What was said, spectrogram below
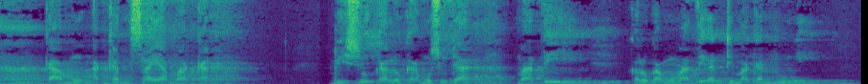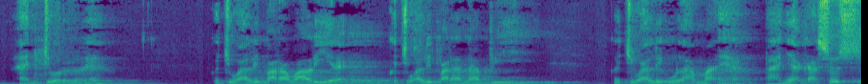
kamu akan saya makan. Besok kalau kamu sudah mati Kalau kamu mati kan dimakan bumi hancur ya. Kecuali para wali ya, kecuali para nabi, kecuali ulama ya. Banyak kasus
